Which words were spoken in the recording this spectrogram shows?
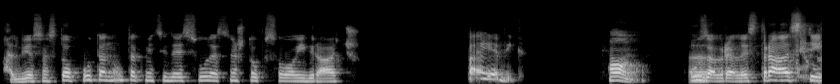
Ali bio sam sto puta na utakmici da je sudac nešto psovao igraču. Pa jebi ga. Ono, e. uzavrele strasti.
